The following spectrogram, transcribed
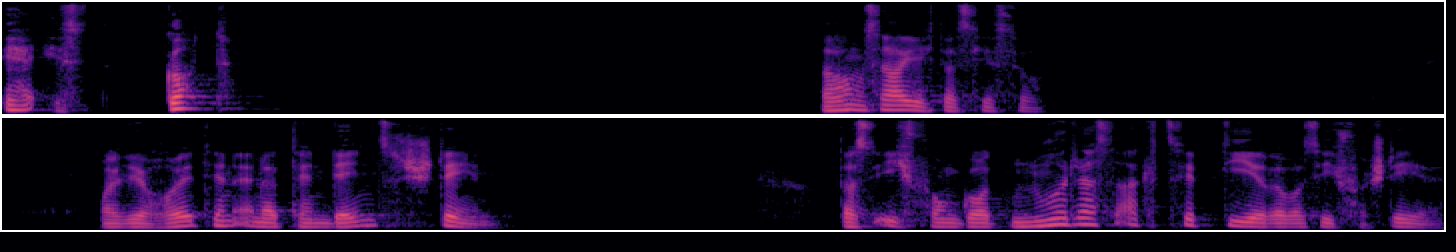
Er ist Gott. Warum sage ich das hier so? Weil wir heute in einer Tendenz stehen, dass ich von Gott nur das akzeptiere, was ich verstehe.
